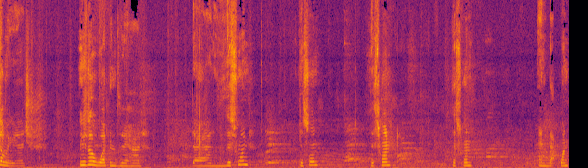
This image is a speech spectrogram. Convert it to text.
Oh my. These are the weapons they had. They had this one, this one, this one, this one, and that one,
